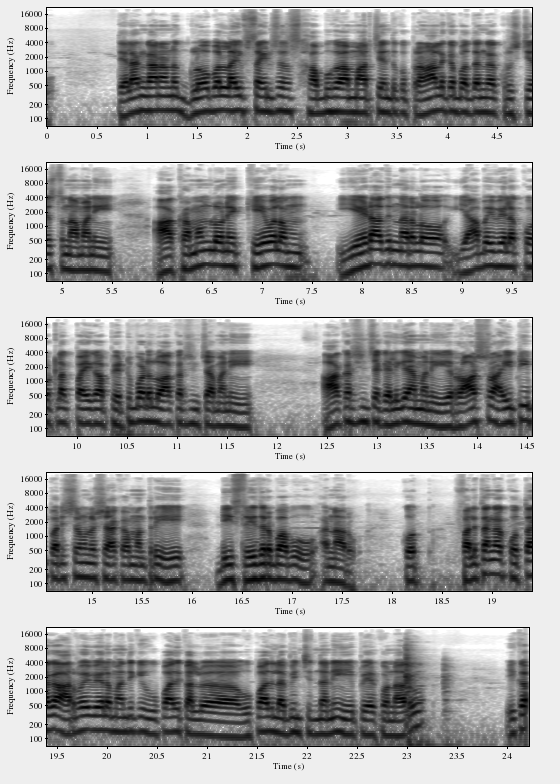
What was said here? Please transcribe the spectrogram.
తెలంగాణను గ్లోబల్ లైఫ్ సైన్సెస్ హబ్గా మార్చేందుకు ప్రణాళికబద్ధంగా కృషి చేస్తున్నామని ఆ క్రమంలోనే కేవలం ఏడాదిన్నరలో యాభై వేల కోట్లకు పైగా పెట్టుబడులు ఆకర్షించామని ఆకర్షించగలిగామని రాష్ట్ర ఐటీ పరిశ్రమల శాఖ మంత్రి డి శ్రీధర్ బాబు అన్నారు. కొత్ ఫలితంగా కొత్తగా అరవై వేల మందికి ఉపాధి కల్ ఉపాధి లభించిందని పేర్కొన్నారు. ఇక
